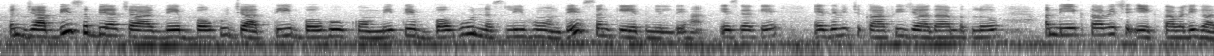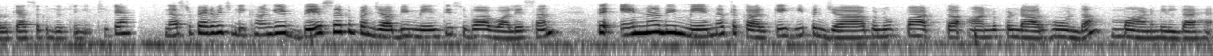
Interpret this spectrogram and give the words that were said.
ਪੰਜਾਬੀ ਸੱਭਿਆਚਾਰ ਦੇ ਬਹੁ ਜਾਤੀ ਬਹੁ ਕੌਮੀ ਤੇ ਬਹੁ ਨਸਲੀ ਹੋਣ ਦੇ ਸੰਕੇਤ ਮਿਲਦੇ ਹਨ। ਇਸ ਕਰਕੇ ਇਹਦੇ ਵਿੱਚ ਕਾਫੀ ਜ਼ਿਆਦਾ ਮਤਲਬ ਅਨੇਕਤਾ ਵਿੱਚ ਏਕਤਾ ਵਾਲੀ ਗੱਲ ਕਹਿ ਸਕਦੇ ਹੋ ਤੁਸੀਂ, ਠੀਕ ਹੈ? ਨੈਕਸਟ ਪੈਰ ਵਿੱਚ ਲਿਖਾਂਗੇ, ਬੇਸ਼ੱਕ ਪੰਜਾਬੀ ਮਿਹਨਤੀ ਸੁਭਾਅ ਵਾਲੇ ਸਨ ਤੇ ਇਹਨਾਂ ਦੀ ਮਿਹਨਤ ਕਰਕੇ ਹੀ ਪੰਜਾਬ ਨੂੰ ਭਾਰਤ ਦਾ ਅੰਨ ਭੰਡਾਰ ਹੋਣ ਦਾ ਮਾਣ ਮਿਲਦਾ ਹੈ।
